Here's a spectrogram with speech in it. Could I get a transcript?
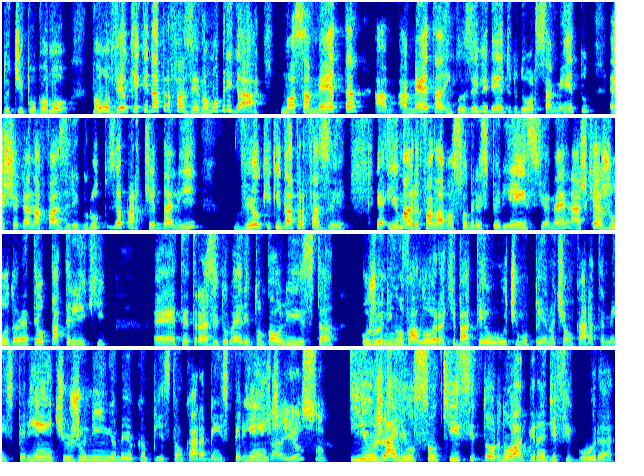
Do tipo, vamos, vamos ver o que, é que dá para fazer, vamos brigar. Nossa meta, a, a, meta, inclusive dentro do orçamento, é chegar na fase de grupos e a partir dali ver o que, que dá para fazer. É, e o Mário falava sobre a experiência, né? Acho que ajuda, né? Ter o Patrick, é, ter trazido o Wellington Paulista, o Juninho Valora, que bateu o último pênalti, é um cara também experiente. O Juninho, meio-campista, é um cara bem experiente. O Jailson. E o Jailson, que se tornou a grande figura.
